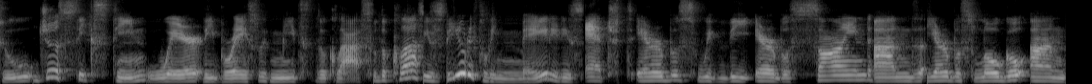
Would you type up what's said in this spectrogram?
to just 16 where the bracelet meets the clasp. The clasp is beautifully made it is etched Erebus with the Erebus signed and the Erebus logo and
